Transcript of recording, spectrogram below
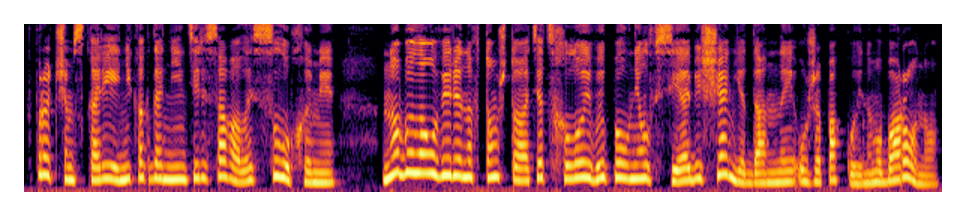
впрочем, скорее никогда не интересовалась слухами – но была уверена в том, что отец Хлои выполнил все обещания, данные уже покойному барону.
